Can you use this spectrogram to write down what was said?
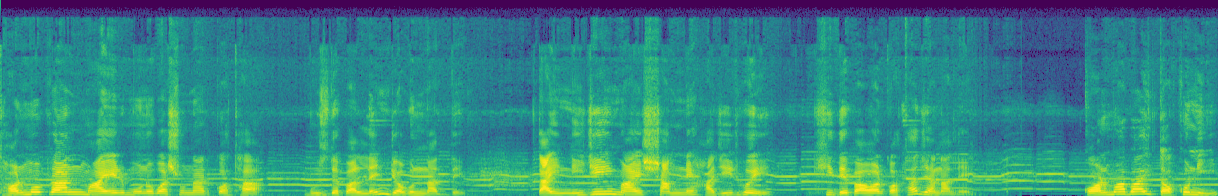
ধর্মপ্রাণ মায়ের মনোবাসনার কথা বুঝতে পারলেন জগন্নাথ দেব। তাই নিজেই মায়ের সামনে হাজির হয়ে খিদে পাওয়ার কথা জানালেন। কর্মাবাই তখনই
